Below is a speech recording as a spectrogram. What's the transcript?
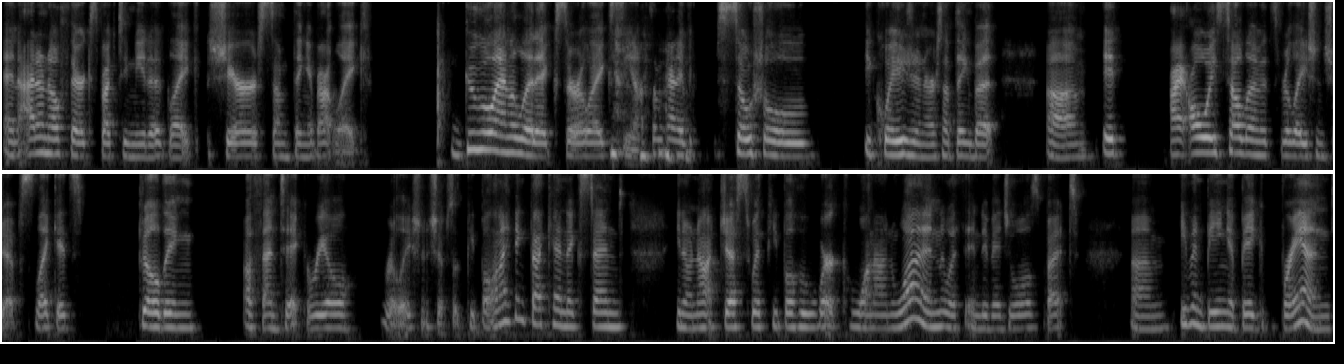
and i don't know if they're expecting me to like share something about like google analytics or like you know some kind of social equation or something but um it i always tell them it's relationships like it's building authentic real relationships with people and i think that can extend you know not just with people who work one-on-one with individuals but um, even being a big brand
